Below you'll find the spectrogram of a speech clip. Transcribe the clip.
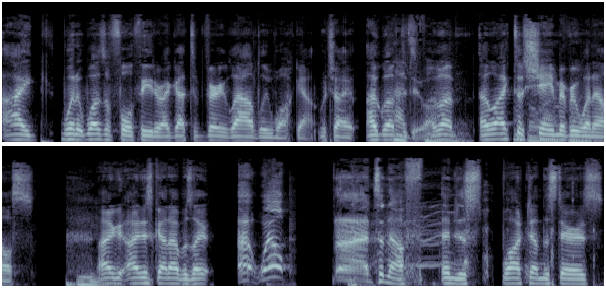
I when it was a full theater, I got to very loudly walk out, which I I love That's to do. fun. I love I like to That's a shame everyone else. Mhm. I I just got up, was like, uh, well, uh, that's enough, and just walked down the stairs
